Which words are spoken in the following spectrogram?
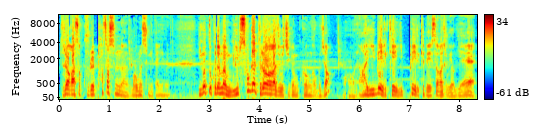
들어가서 굴을 파서 숨는 몸을 숨기다. 이것도 그러면 잎 속에 들어가가지고 지금 그런가 보죠? 어, 아 입에 이렇게 잎에 이렇게 돼 있어가지고 여기에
